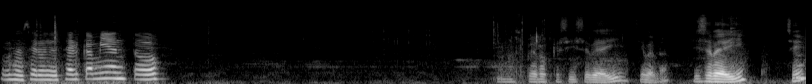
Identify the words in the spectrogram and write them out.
Vamos a hacer un acercamiento. Espero que sí se ve ahí, ¿sí, verdad? ¿Sí se ve ahí? ¿Sí?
